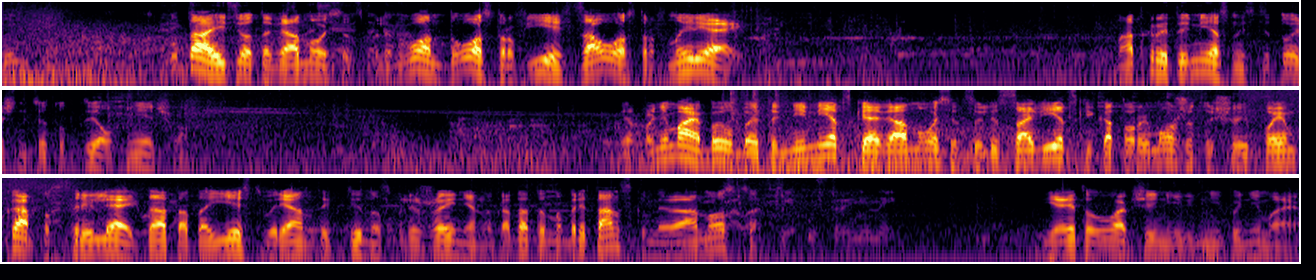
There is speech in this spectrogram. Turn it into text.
ну, куда идет авианосец, блин? Вон остров есть, за остров, ныряй. На открытой местности точно тебе тут делать нечего. Я понимаю, был бы это немецкий авианосец или советский, который может еще и ПМК пострелять, да, тогда есть вариант идти на сближение. Но когда ты на британском авианосце, я этого вообще не, не понимаю.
